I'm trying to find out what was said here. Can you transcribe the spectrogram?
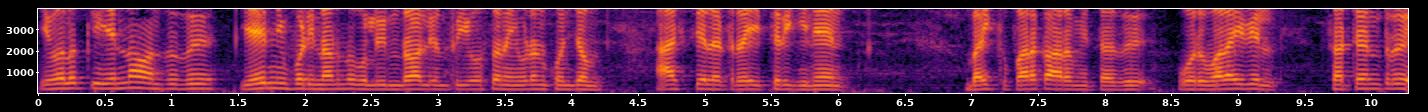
இவளுக்கு என்ன வந்தது? ஏன் இப்படி நடந்து கொள்கின்றாள்? என்று யோசனையுடன் கொஞ்சம் ஆக்சிலேட்டரை திருகினேன். பைக் பறக்க ஆரம்பித்தது. ஒரு வளைவில் சட்டென்று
